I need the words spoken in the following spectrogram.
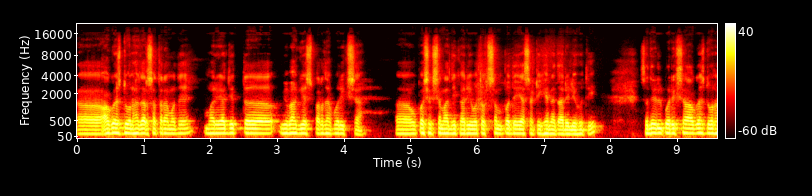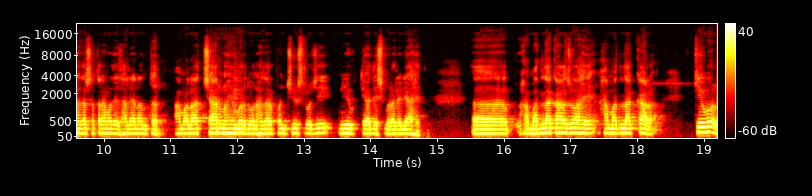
अं, ऑगस्ट दोन हजार सतरामध्ये मर्यादित अं, विभागीय स्पर्धा परीक्षा अं, उपशिक्षणाधिकारी व तत्संपदे यासाठी घेण्यात आलेली होती. सदरील परीक्षा ऑगस्ट दोन हजार सतरामध्ये झाल्यानंतर आम्हाला चार नोव्हेंबर दोन हजार पंचवीस रोजी नियुक्ती आदेश मिळालेले आहेत. हा मधला काळ जो आहे हा मधला काळ केवळ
